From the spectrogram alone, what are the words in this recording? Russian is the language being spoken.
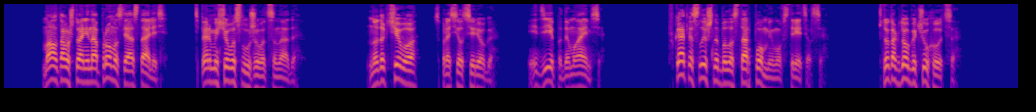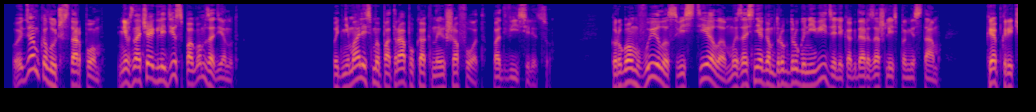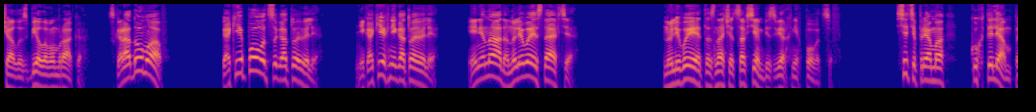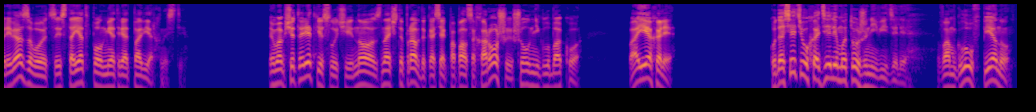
Мало того, что они на промысле остались, теперь им еще выслуживаться надо. Ну так чего? Спросил Серега. Иди, подымаемся. В капе слышно было, старпом ему встретился. Что так долго чухаются? Уйдем-ка лучше старпом. Невзначай гляди, сапогом заденут. Поднимались мы по трапу, как на эшафот, под виселицу. Кругом выло, свистело, мы за снегом друг друга не видели, когда разошлись по местам. Кэп кричал из белого мрака. «Скородумов! Какие поводцы готовили?» «Никаких не готовили. И не надо, нулевые ставьте». Нулевые — это значит совсем без верхних поводцев. Сети прямо к кухтылям привязываются и стоят в полметре от поверхности. Вообще-то редкий случай, но, значит, и правда косяк попался хороший шел неглубоко. «Поехали!» Куда сети уходили, мы тоже не видели. Во мглу, в пену.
